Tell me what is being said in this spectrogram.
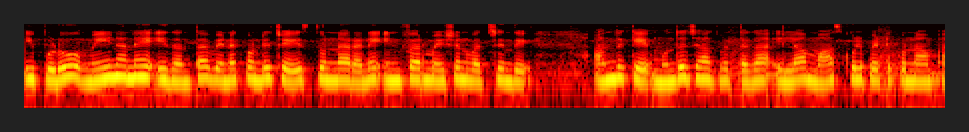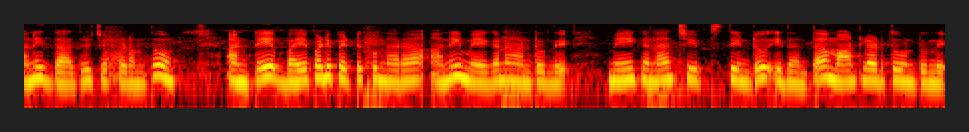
ఇప్పుడు మీననే ఇదంతా వినకుండి చేయిస్తున్నారని ఇన్ఫర్మేషన్ వచ్చింది. అందుకే ముందు జాగ్రత్తగా ఇలా మాస్కులు పెట్టుకున్నాం అని దాద్రి చెప్పడంతో అంటే భయపడి పెట్టుకున్నారా అని మేఘన అంటుంది. మేఘన చిప్స్ తింటూ ఇదంతా మాట్లాడుతూ ఉంటుంది.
